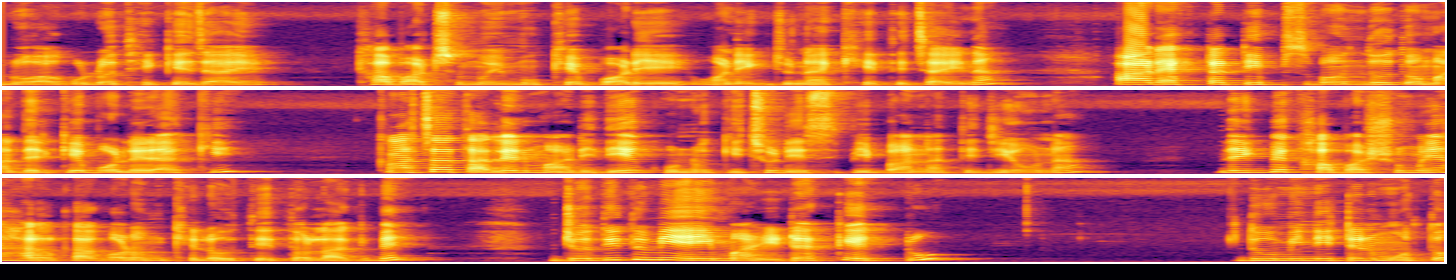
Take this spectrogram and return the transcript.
রোয়াগুলো থেকে যায়, খাবার সময় মুখে পড়ে, অনেকজনা খেতে চায় না। আর একটা টিপস বন্ধু তোমাদেরকে বলে রাখি কাঁচা তালের মাড়ি দিয়ে কোনো কিছু রেসিপি বানাতে যেও না। দেখবে খাবার সময় হালকা গরম খেলেও তেতো লাগবে। যদি তুমি এই মাড়িটাকে একটু দু মিনিটের মতো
